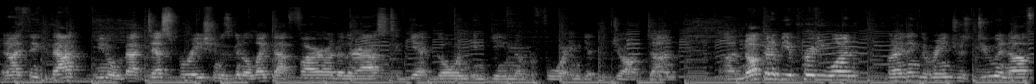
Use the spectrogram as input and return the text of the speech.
And I think that you know that desperation is going to light that fire under their ass to get going in game number four and get the job done. Uh, not going to be a pretty one but I think the Rangers do enough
